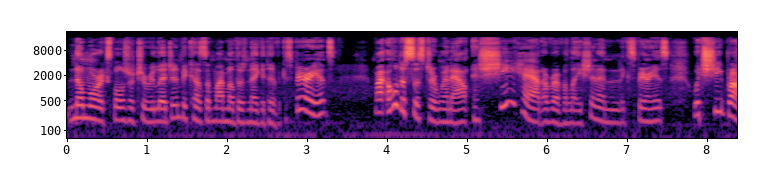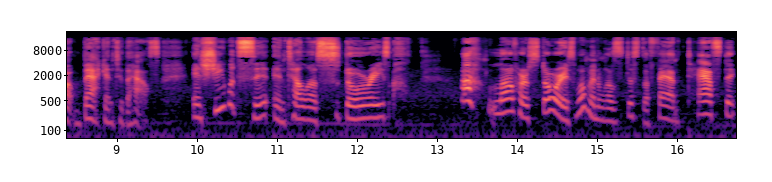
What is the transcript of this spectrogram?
no more exposure to religion because of my mother's negative experience, my oldest sister went out and she had a revelation and an experience which she brought back into the house. And she would sit and tell us stories. Oh, ah, love her stories. Woman was just a fantastic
